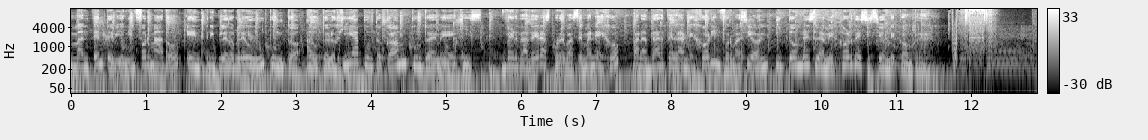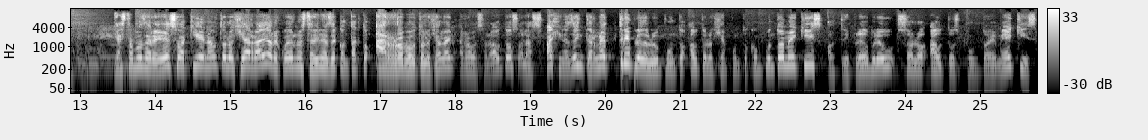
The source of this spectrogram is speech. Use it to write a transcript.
Mantente bien informado en www.autologia.com.mx. Verdaderas pruebas de manejo para darte la mejor información y tomes la mejor decisión de compra. Ya estamos de regreso aquí en Autología Radio. Recuerden nuestras líneas de contacto arroba autología online, arroba solo autos o las páginas de internet www.autologia.com.mx o www.soloautos.mx.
